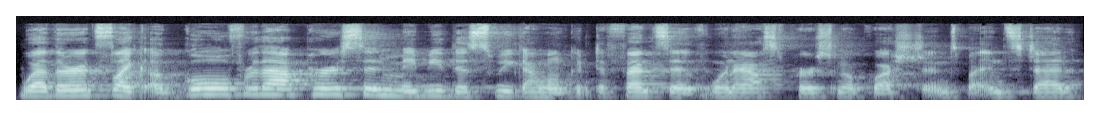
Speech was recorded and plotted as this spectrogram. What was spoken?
Whether it's like a goal for that person, maybe this week I won't get defensive when asked personal questions, but instead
